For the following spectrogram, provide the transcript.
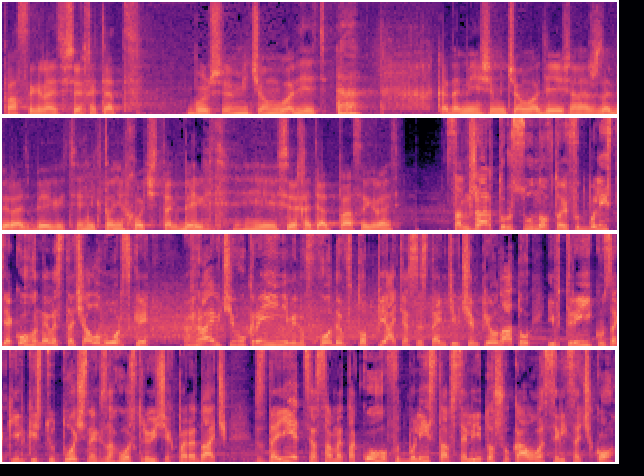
Пас играть, все хотят больше мячом владеть. Когда меньше мячом владеешь, надо же забирать, бегать. И никто не хочет так бегать. И все хотят пас играть. Санжар Турсунов той футболіст, якого не вистачало в Орсклі. Граючи в Україні, він входив в топ-5 асистентів чемпіонату і в трійку за кількістю точних загострюючих передач. Здається, саме такого футболіста все літо шукав Василь Сачко.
